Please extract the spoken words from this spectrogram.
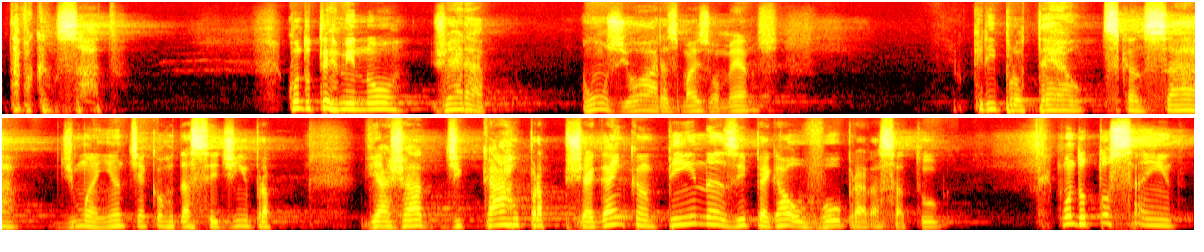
Estava cansado. Quando terminou, já era 11 horas mais ou menos. Eu queria ir para o hotel, descansar. De manhã tinha que acordar cedinho para viajar de carro para chegar em Campinas e pegar o voo para Araçatuba. Quando eu estou saindo,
